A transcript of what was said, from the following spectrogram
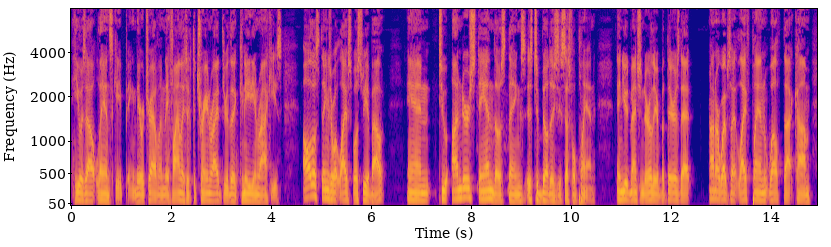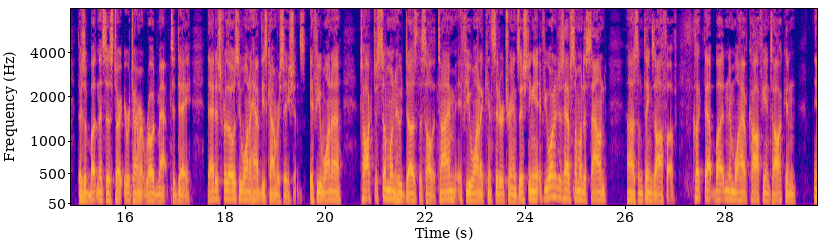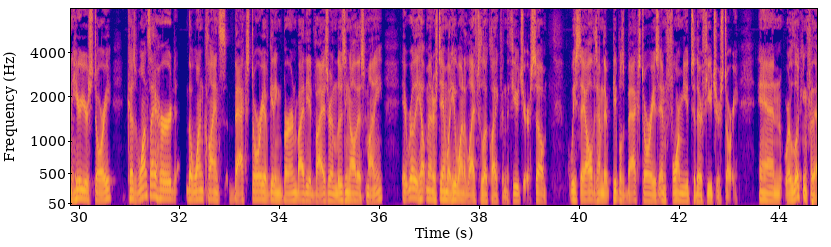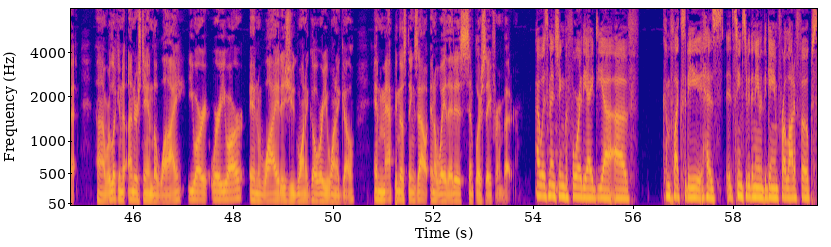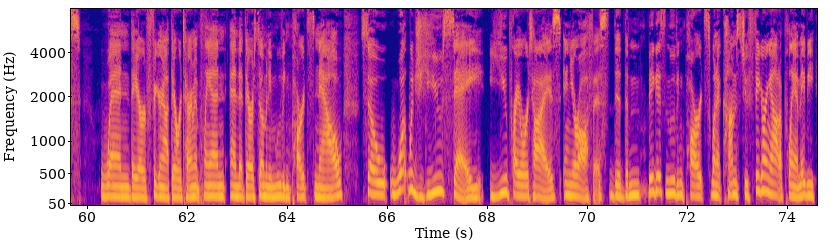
he was out landscaping. They were traveling. They finally took the train ride through the Canadian Rockies. All those things are what life's supposed to be about. And to understand those things is to build a successful plan. And you had mentioned earlier, but there's that on our website, lifeplanwealth.com. There's a button that says start your retirement roadmap today. That is for those who want to have these conversations. If you want to talk to someone who does this all the time, if you want to consider transitioning it, if you want to just have someone to sound uh, some things off of, click that button and we'll have coffee and talk and, and hear your story. Because once I heard the one client's backstory of getting burned by the advisor and losing all this money, it really helped me understand what he wanted life to look like in the future. So we say all the time that people's backstories inform you to their future story. And we're looking for that. Uh, we're looking to understand the why you are where you are and why it is you want to go where you want to go and mapping those things out in a way that is simpler, safer, and better. I was mentioning before the idea of complexity has, it seems to be the name of the game for a lot of folks when they are figuring out their retirement plan and that there are so many moving parts now. So what would you say you prioritize in your office? The, the biggest moving parts when it comes to figuring out a plan, maybe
